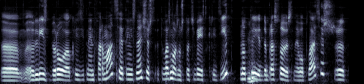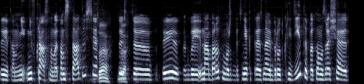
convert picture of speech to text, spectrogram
э, лист бюро кредитной информации, это не значит, это возможно, что у тебя есть кредит, но угу. ты добросовестно его платишь, э, ты там не, не в красном этом статусе. Да, То да. есть, э, ты как бы наоборот, может быть, некоторые, я знаю, берут кредиты, потом возвращают,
